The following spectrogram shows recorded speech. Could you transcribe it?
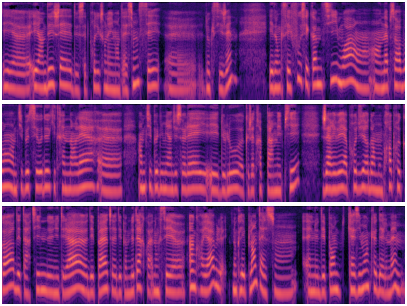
Et, euh, un déchet de cette production d'alimentation, c'est euh, l'oxygène. Et donc c'est fou, c'est comme si moi, en, absorbant un petit peu de CO2 qui traîne dans l'air, euh, un petit peu de lumière du soleil et de l'eau euh, que j'attrape par mes pieds, j'arrivais à produire dans mon propre corps des tartines de Nutella, des pâtes, des pommes de terre. Donc c'est incroyable. Donc les plantes, elles, sont, elles ne dépendent quasiment que d'elles-mêmes.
